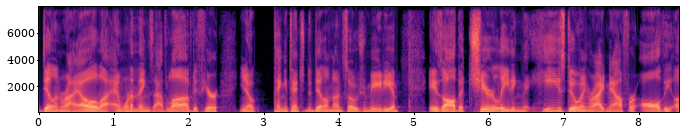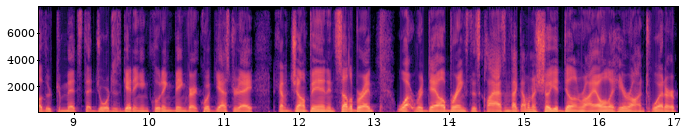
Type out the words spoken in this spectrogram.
Dylan Raiola. And one of the things I've loved, if you're, you know, paying attention to Dylan on social media is all the cheerleading that he's doing right now for all the other commits that George is getting, including being very quick yesterday to kind of jump in and celebrate what Redell brings this class. In fact, I want to show you Dylan Raiola here on Twitter,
